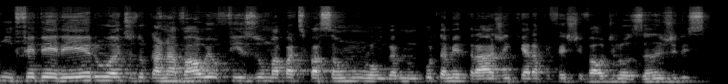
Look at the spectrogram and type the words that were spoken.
em fevereiro, antes do carnaval, eu fiz uma participação num longa, num curta-metragem que era para o Festival de Los Angeles.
